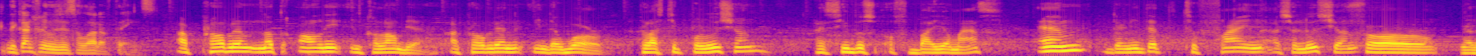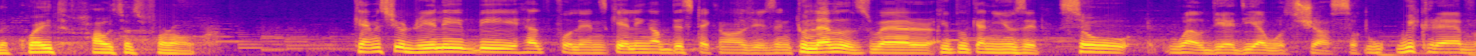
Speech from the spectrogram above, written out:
the country loses a lot of things. A problem not only in Colombia, a problem in the world. Plastic pollution, residues of biomass, and they needed to find a solution for adequate houses for all. Chemistry would really be helpful in scaling up these technologies into levels where people can use it. So, well, the idea was just so we could have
